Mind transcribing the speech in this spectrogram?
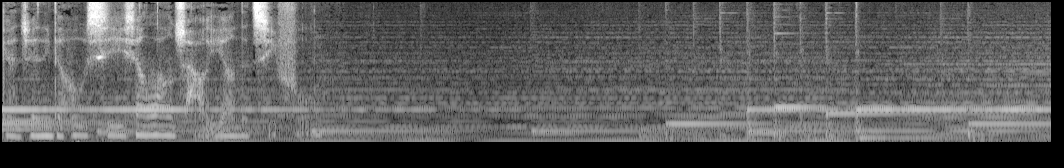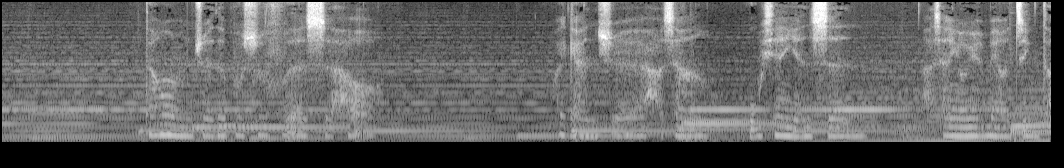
感觉你的呼吸像浪潮一样的起伏。当我们觉得不舒服的时候，感觉好像无限延伸，好像永远没有尽头。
